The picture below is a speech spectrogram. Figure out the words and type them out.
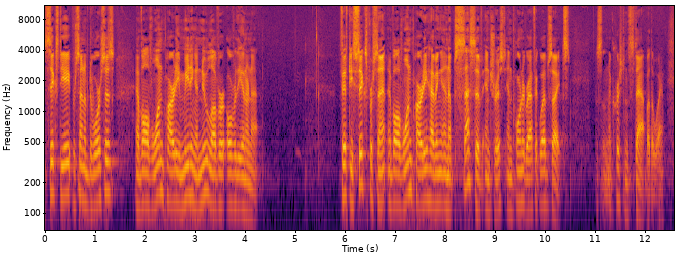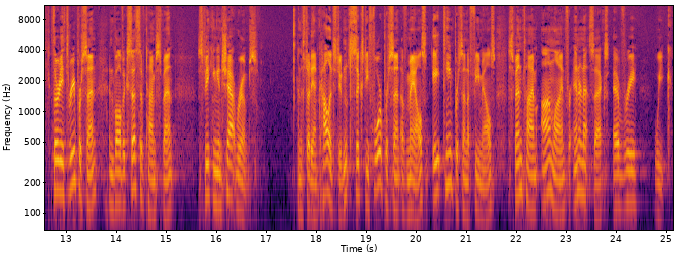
68% of divorces involve one party meeting a new lover over the internet. 56% involve one party having an obsessive interest in pornographic websites. This isn't a Christian stat, by the way. 33% involve excessive time spent speaking in chat rooms. In a study on college students, 64% of males, 18% of females spend time online for internet sex every week.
